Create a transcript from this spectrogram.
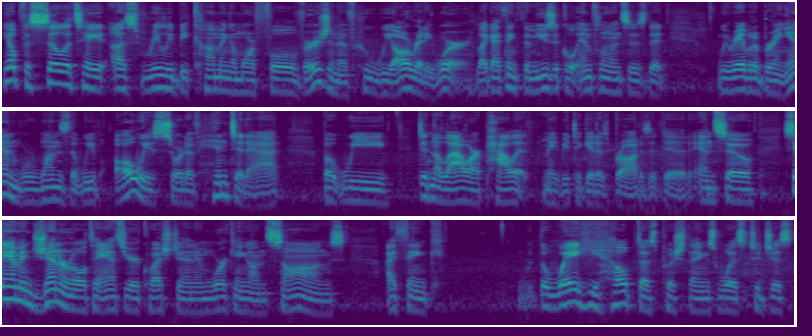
He helped facilitate us really becoming a more full version of who we already were. Like, I think the musical influences that we were able to bring in were ones that we've always sort of hinted at, but we didn't allow our palette maybe to get as broad as it did. And so, Sam, in general, to answer your question, and working on songs, I think the way he helped us push things was to just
